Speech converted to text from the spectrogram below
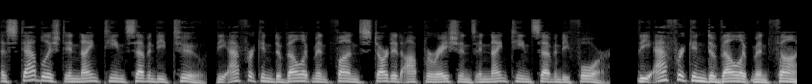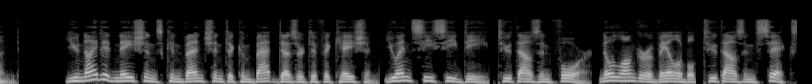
Established in 1972, the African Development Fund started operations in 1974. The African Development Fund United Nations Convention to Combat Desertification UNCCD 2004, no longer available 2006,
